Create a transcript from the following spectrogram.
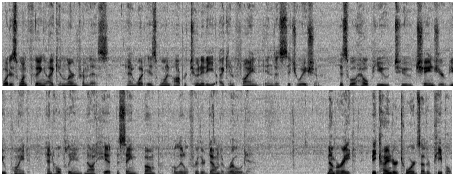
what is one thing I can learn from this? And what is one opportunity I can find in this situation. This will help you to change your viewpoint and hopefully not hit the same bump a little further down the road. Number eight, be kinder towards other people.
